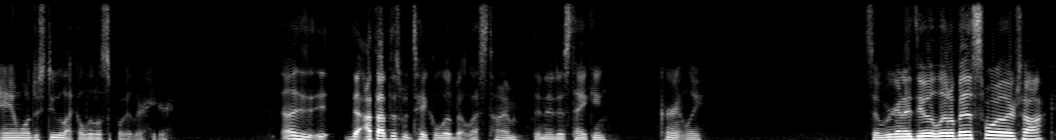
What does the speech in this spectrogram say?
and we'll just do like a little spoiler here. Uh, it, I thought this would take a little bit less time than it is taking currently. So we're gonna do a little bit of spoiler talk.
